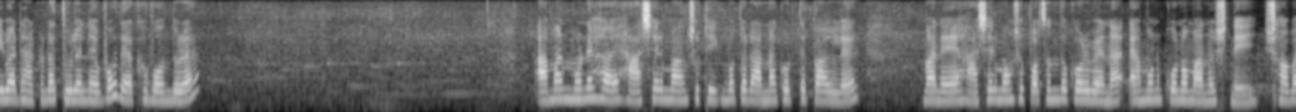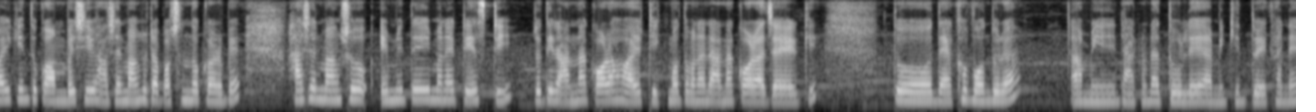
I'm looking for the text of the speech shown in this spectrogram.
এবার ঢাকনাটা তুলে নেব, দেখো বন্ধুরা। আমার মনে হয় হাঁসের মাংস ঠিকমতো রান্না করতে পারলে মানে হাঁসের মাংস পছন্দ করবে না, এমন কোনো মানুষ নেই। সবাই কিন্তু কম বেশি হাঁসের মাংসটা পছন্দ করবে। হাঁসের মাংস এমনিতেই মানে টেস্টি যদি রান্না করা হয় ঠিকমতো মানে রান্না করা যায় আর কি। তো দেখো বন্ধুরা, আমি ঢাকনাটা তুলে আমি কিন্তু এখানে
